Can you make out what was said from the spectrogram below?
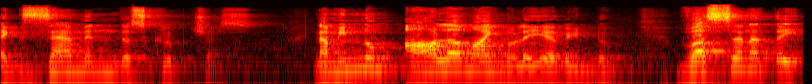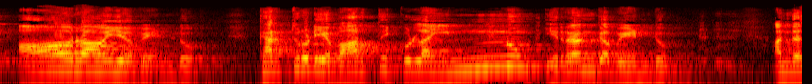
examine the scriptures. நாம் இன்னும் ஆழமாய் நுழைய வேண்டும் வசனத்தை ஆராய வேண்டும் கர்த்தருடைய வார்த்தைக்குள்ள இன்னும் இறங்க வேண்டும் அந்த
